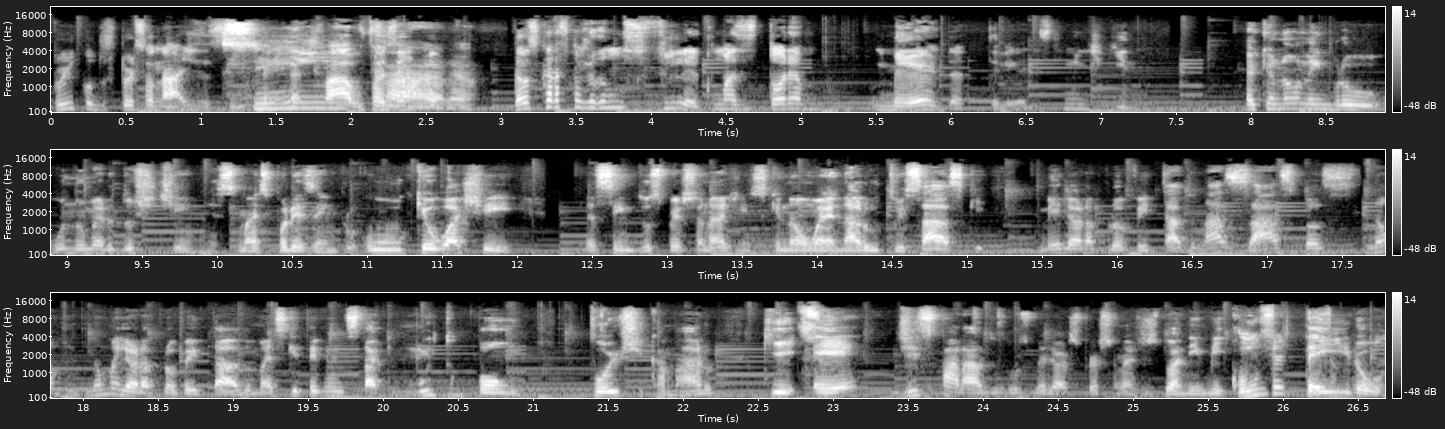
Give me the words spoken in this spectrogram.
prequel dos personagens, assim, tá ligado? Tipo, ah, vou fazer um cara. Daí os caras ficam jogando uns filler com umas histórias merda, tá ligado? Isso me indigna. É que eu não lembro o número dos times, mas, por exemplo, o que eu achei, assim, dos personagens que não é Naruto e Sasuke, melhor aproveitado nas aspas, não, não melhor aproveitado, mas que teve um destaque muito bom, foi o Shikamaru, que Sim. é disparado um dos melhores personagens do anime Com certeza. inteiro.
